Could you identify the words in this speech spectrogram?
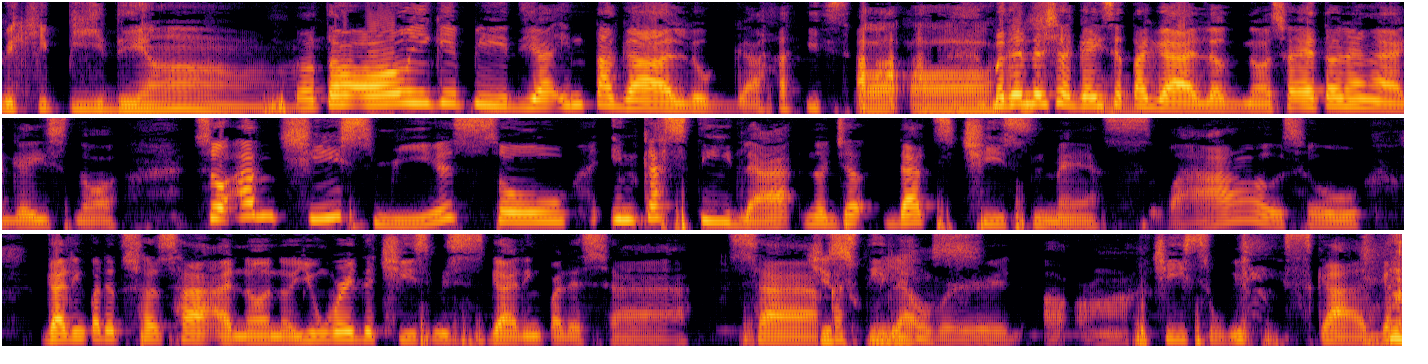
Wikipedia. Totoo, Wikipedia in Tagalog, guys. Oo. Maganda siya guys sa Tagalog, no? So eto na nga guys, no? So ang chismis, so in Castilla, no, that's chismes. Wow. So galing pala to sa, sa ano, no, yung word na chismis is galing pala sa sa Cheese Castilla wheels. word. Oo, cheese wheels kaga.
